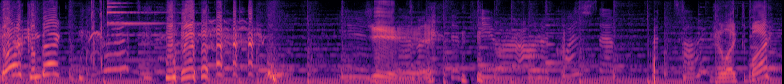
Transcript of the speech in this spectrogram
Chara, come back. Yeah. If you were on a quest at the time, Would you like to buy?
